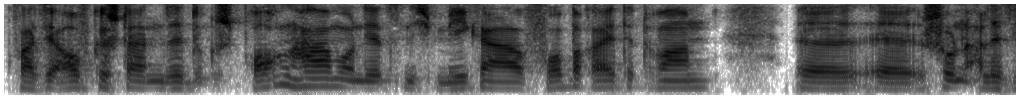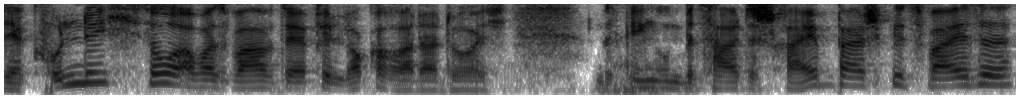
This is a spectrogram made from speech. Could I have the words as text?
quasi aufgestanden sind und gesprochen haben und jetzt nicht mega vorbereitet waren. Äh, äh, schon alle sehr kundig so, aber es war sehr viel lockerer dadurch. Und es ging um bezahltes Schreiben beispielsweise.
